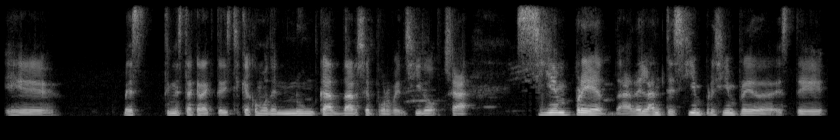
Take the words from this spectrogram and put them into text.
eh, ves, tiene esta característica como de nunca darse por vencido, o sea, siempre adelante, siempre, siempre, este,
